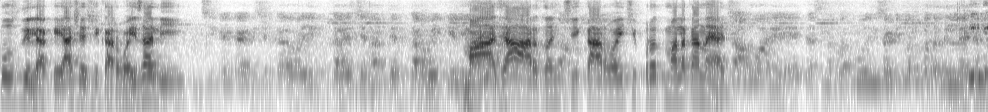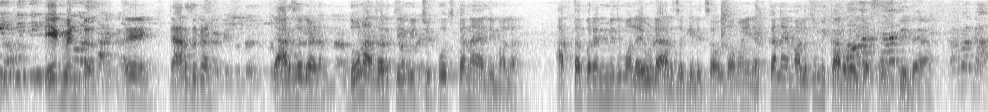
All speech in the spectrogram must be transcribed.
पोच दिल्या की अशी अशी कारवाई झाली? जी काही कायदेशीर कारवाई करायची ना ते कारवाई केली. माझ्या अर्जांची कारवाईची प्रत मला का नाही आली? चालू आहे. त्या संदर्भात मोदींसाठी पण पत्र दिलेलं आहे किती त्यांना. किती एक मिनिट. ए ते अर्ज काढ. ते अर्ज काढ. दोन हजार तेवीस ची पोच का नाही आली मला? आतापर्यंत मी तुम्हाला एवढे अर्ज केले चौदा महिन्यात. का नाही मला तुम्ही कारवाईच्या पोच दिल्या? बघा.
